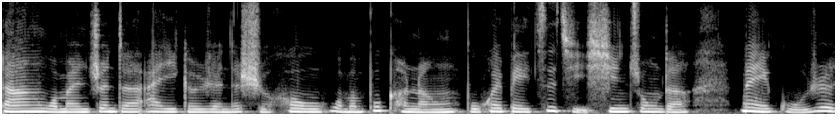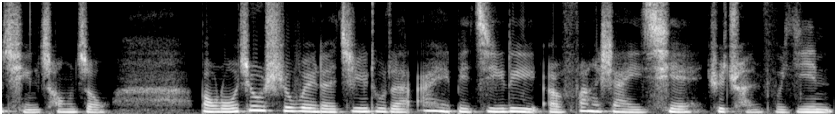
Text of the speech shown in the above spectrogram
当我们真的爱一个人的时候，我们不可能不会被自己心中的那一股热情冲走。保罗就是为了基督的爱被激励而放下一切去传福音。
